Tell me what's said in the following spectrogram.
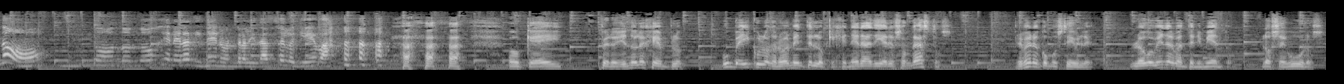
no, no, no, no genera dinero, en realidad se lo lleva. ok, pero yendo al ejemplo, un vehículo normalmente lo que genera a diario son gastos. Primero combustible, luego viene el mantenimiento, los seguros,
